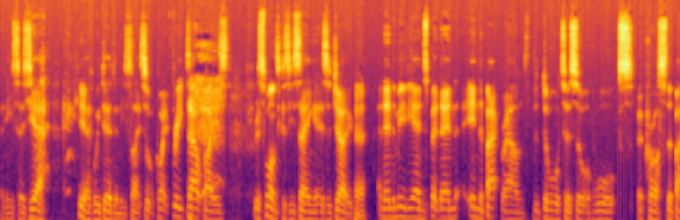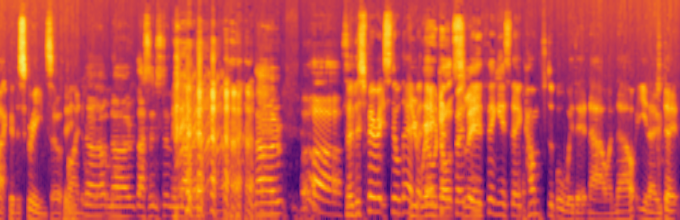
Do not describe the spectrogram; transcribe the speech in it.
and he says, "Yeah, yeah, we did." And he's like sort of quite freaked out by his response because he's saying it as a joke. Yeah. And then the movie ends, but then in the background, the daughter sort of walks across the back of the screen. So a See. final. No, little- no, that's instantly no. no, So the spirit's still there. You but will not but sleep. The thing is, they're comfortable with it now, and now you know they,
